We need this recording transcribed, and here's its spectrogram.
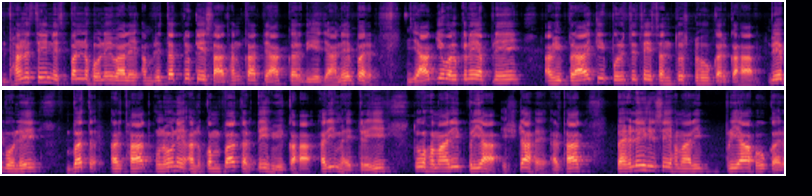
धन से निष्पन्न होने वाले अमृतत्व के साधन का त्याग कर दिए जाने पर याज्ञवल्क ने अपने अभिप्राय की पूर्ति से संतुष्ट होकर कहा। वे बोले, बत अर्थात उन्होंने अनुकंपा करते हुए कहा हरि मैत्री तो हमारी प्रिया इष्टा है। अर्थात पहले ही से हमारी प्रिया होकर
